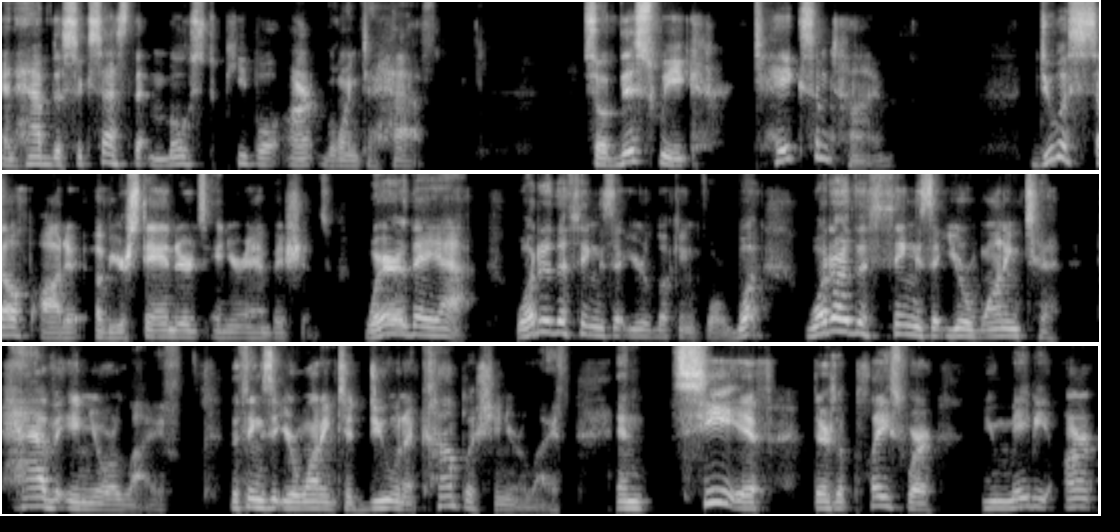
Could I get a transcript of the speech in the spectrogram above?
and have the success that most people aren't going to have? So, this week, take some time do a self audit of your standards and your ambitions. Where are they at? What are the things that you're looking for? What, what are the things that you're wanting to have in your life, the things that you're wanting to do and accomplish in your life, and see if there's a place where you maybe aren't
